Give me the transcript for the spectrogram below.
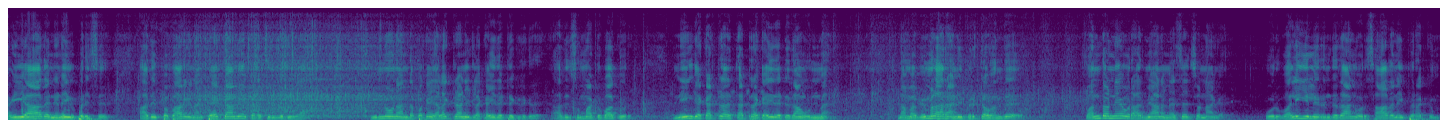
அழியாத நினைவு பரிசு. அது இப்போ பாருங்கள் நான் கேட்காமே கிடச்சிருக்கிறீங்களா? இன்னொன்று அந்த பக்கம் எலக்ட்ரானிக்கில் கைதட்டு இருக்குது அது சும்மா டுபாக்கூர். நீங்கள் கட்டுற தட்டுற கைதட்டு தான் உண்மை. நம்ம விமலா ராணி பிரிட்டோ வந்து வந்தோடனே ஒரு அருமையான மெசேஜ் சொன்னாங்க. ஒரு வழியிலிருந்து தான் ஒரு சாதனை பிறக்கும்.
